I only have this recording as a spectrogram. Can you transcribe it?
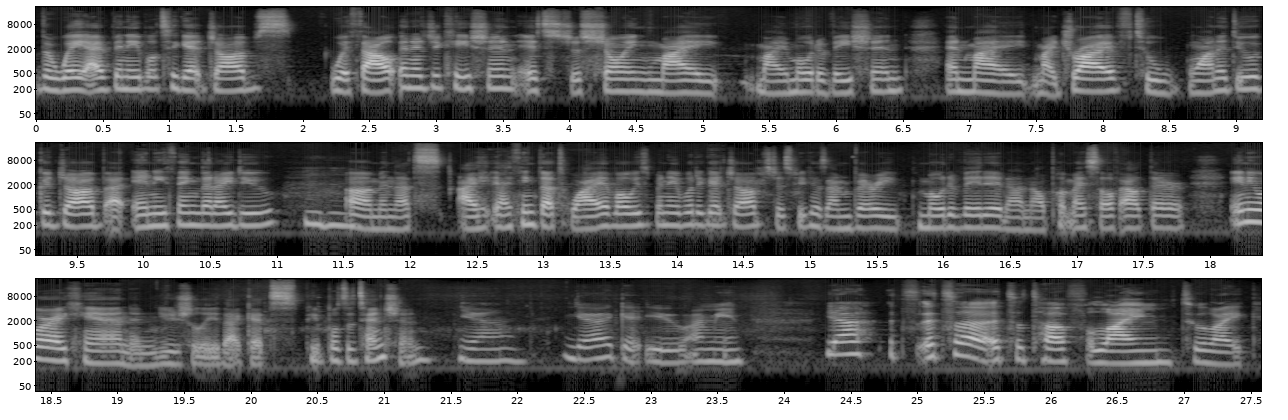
the way I've been able to get jobs without an education, it's just showing my my motivation and my my drive to want to do a good job at anything that I do. Mm-hmm. Um, and that's I, I think that's why I've always been able to get jobs just because I'm very motivated and I'll put myself out there anywhere I can and usually that gets people's attention. Yeah. Yeah, I get you. I mean, yeah, it's it's a it's a tough line to like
